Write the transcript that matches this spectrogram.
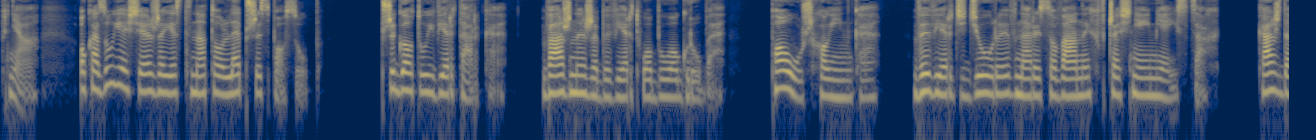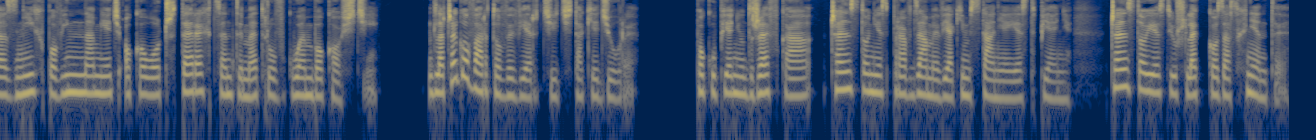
pnia. Okazuje się, że jest na to lepszy sposób. Przygotuj wiertarkę. Ważne, żeby wiertło było grube. Połóż choinkę. Wywierć dziury w narysowanych wcześniej miejscach. Każda z nich powinna mieć około 4 cm głębokości. Dlaczego warto wywiercić takie dziury? Po kupieniu drzewka często nie sprawdzamy, w jakim stanie jest pień. Często jest już lekko zaschnięty.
